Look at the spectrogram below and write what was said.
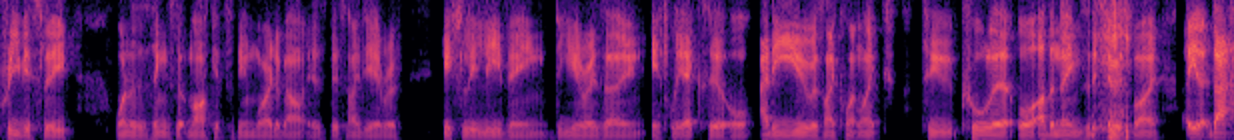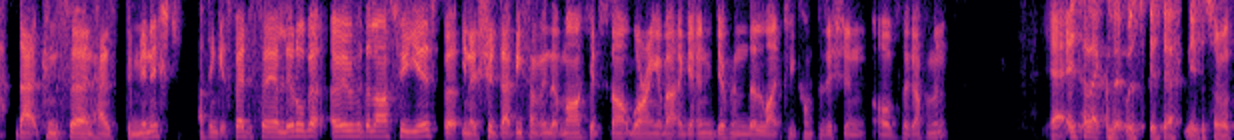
previously, one of the things that markets have been worried about is this idea of Italy leaving the Eurozone, Italy exit, or ADEU, as I quite like to call it or other names that it goes by. You know, that that concern has diminished i think it's fair to say a little bit over the last few years. But you know should that be something that markets start worrying about again given the likely composition of the government? Yeah italy exit was is definitely the sort of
